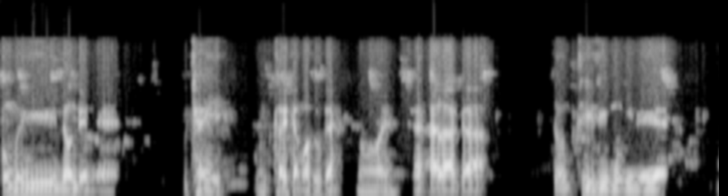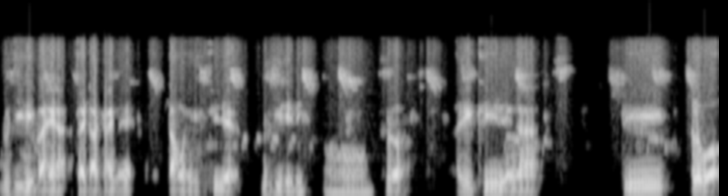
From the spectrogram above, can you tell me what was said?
ဘုံမီလုံးတင်နဲ့ဦးချိုင်ခိုက်တယ်မဟုတ်ဘူးကဟောအေးအဲအဲ့ဒါကကျွန်တော် CEC မွန်ပြည်နယ်ရဲ့လူကြီးတွေပိုင်းကစိုက်တာကိုင်းနဲ့တာဝန်ရှိတဲ့လူကြီးတွေလေဩဆိုတော့အဲ့ဒီခီးရင်ကဒီအဲ့လိုပေါ့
